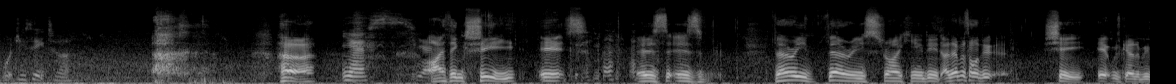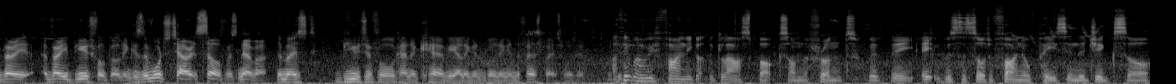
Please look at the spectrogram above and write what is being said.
What do you think to her? Her, Yes. yes. I think she, it, is, is very, very striking indeed. I never thought it, she, it was going to be very, a very beautiful building because the water tower itself was never the most beautiful, kind of curvy, elegant building in the first place, was it? I think when we finally got the glass box on the front with the it was the sort of final piece in the jigsaw,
